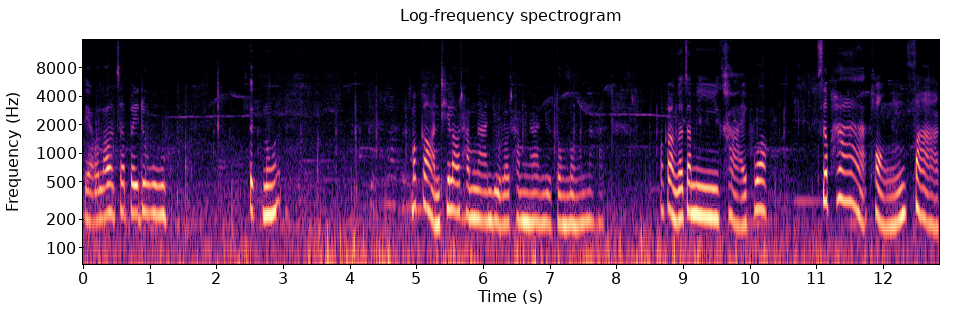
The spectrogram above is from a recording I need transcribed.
เดี๋ยวเราจะไปดูตึกนู้น เมื่อก่อนที่เราทำงานอยู่เราทำงานอยู่ตรงนู้นนะคะ มื่อก่อนก็จะมีขายพวกเสื้อผ้าของฝาก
